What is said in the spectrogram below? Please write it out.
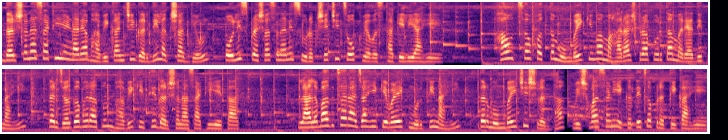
दर्शनासाठी येणाऱ्या भाविकांची गर्दी लक्षात घेऊन पोलीस प्रशासनाने सुरक्षेची चोख व्यवस्था केली आहे. हा उत्सव फक्त मुंबई किंवा महाराष्ट्रापुरता मर्यादित नाही तर जगभरातून भाविक इथे दर्शनासाठी येतात. लालबागचा राजा ही केवळ एक मूर्ती नाही तर मुंबईची श्रद्धा विश्वास आणि एकतेचं प्रतीक आहे.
